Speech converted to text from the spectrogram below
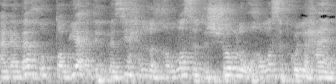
أنا باخد طبيعة المسيح اللي خلصت الشغل وخلصت كل حاجة.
